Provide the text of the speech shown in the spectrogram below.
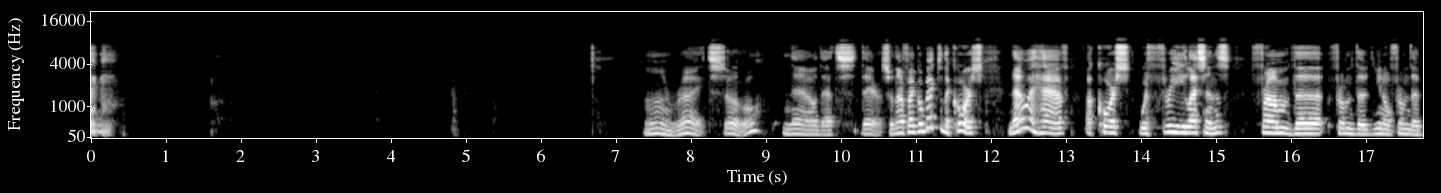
All right so now that's there. So now if I go back to the course now I have a course with three lessons from the from the you know from the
